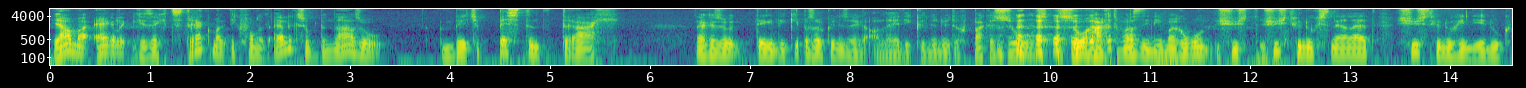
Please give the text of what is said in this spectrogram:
Ja, maar eigenlijk, je zegt strak, maar ik vond het eigenlijk zo bijna zo een beetje pestend traag. Dat je zo tegen die keeper zou kunnen zeggen, allee, die kunnen nu toch pakken. Zo, zo hard was die niet, maar gewoon juist, juist genoeg snelheid, juist genoeg in die hoek,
